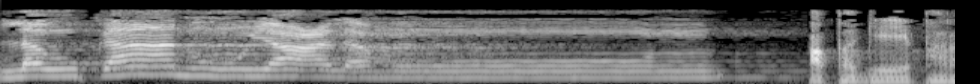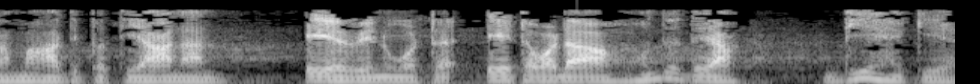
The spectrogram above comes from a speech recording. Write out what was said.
لو كانوا يعلمون අපගේ පරමාධිපති ආනන් එය වෙනුවට ඒට වඩා හොඳ දෙයක් දිය හැකිය.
